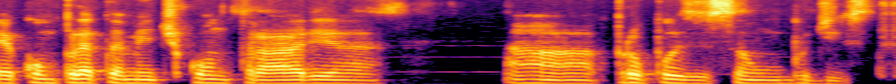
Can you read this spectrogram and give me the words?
é completamente contrária à proposição budista.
